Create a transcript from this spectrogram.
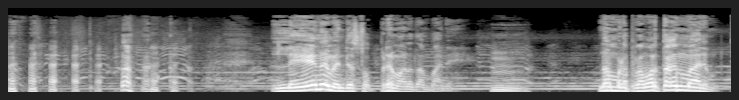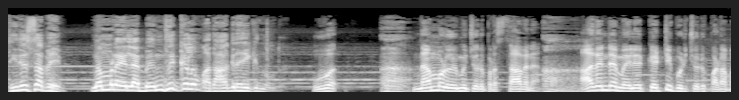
ലേനം എന്റെ സ്വപ്നമാണ് തമ്പാനെ. നമ്മുടെ പ്രവർത്തകന്മാരും തിരുസഭയും നമ്മുടെ എല്ലാ ബന്ധുക്കളും അത് ആഗ്രഹിക്കുന്നുണ്ട്. ഉവ്വ്. നമ്മൾ ഒരുമിച്ച് ഒരു പ്രസ്താവന അതിന്റെ മേലിൽ കെട്ടിപ്പിടിച്ചൊരു പടം.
